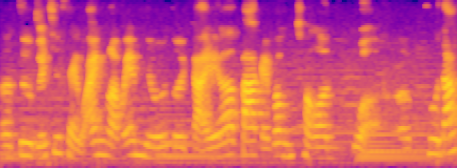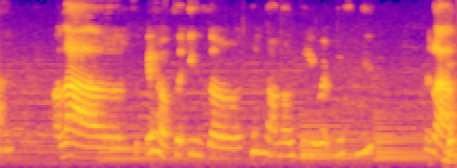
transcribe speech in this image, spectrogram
ờ, từ cái chia sẻ của anh làm em nhớ tới cái ờ, ba cái vòng tròn của uh, product ấy đó là sự kết hợp giữa user technology và business. Tức là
